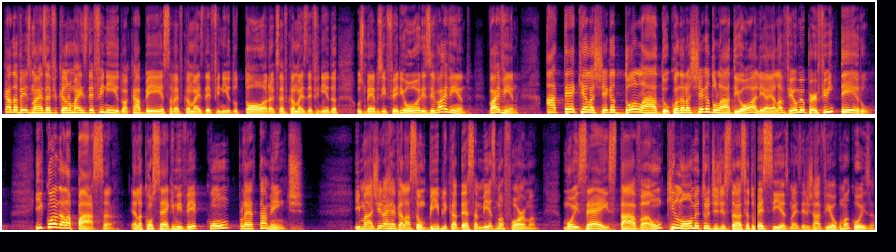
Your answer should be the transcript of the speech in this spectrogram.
cada vez mais vai ficando mais definido. A cabeça vai ficando mais definido, o tórax vai ficando mais definido, os membros inferiores e vai vindo, vai vindo. Até que ela chega do lado. Quando ela chega do lado e olha, ela vê o meu perfil inteiro. E quando ela passa, ela consegue me ver completamente. Imagina a revelação bíblica dessa mesma forma. Moisés estava a um quilômetro de distância do Messias, mas ele já viu alguma coisa.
